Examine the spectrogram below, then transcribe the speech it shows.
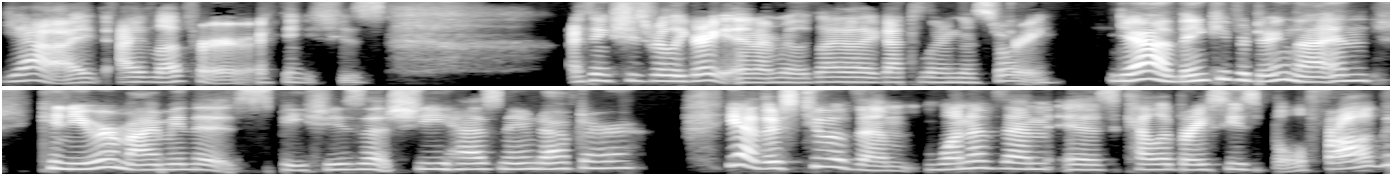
yeah, I I love her. I think she's I think she's really great and I'm really glad that I got to learn this story. Yeah, thank you for doing that. And can you remind me the species that she has named after her? Yeah, there's two of them. One of them is Calabresi's bullfrog,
